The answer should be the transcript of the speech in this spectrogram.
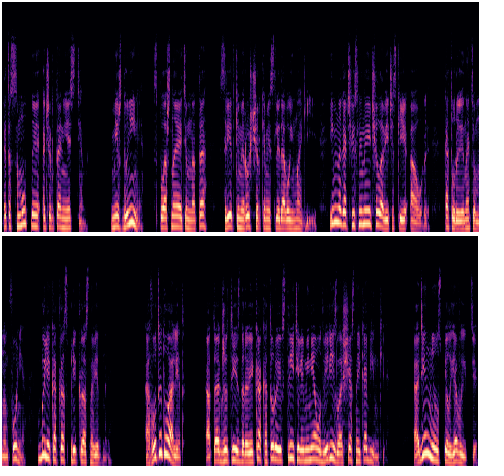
это смутные очертания стен. Между ними сплошная темнота с редкими росчерками следовой магии и многочисленные человеческие ауры, которые на темном фоне были как раз прекрасно видны. А вот и туалет, а также три здоровяка, которые встретили меня у двери злосчастной кабинки. Один не успел я выйти,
